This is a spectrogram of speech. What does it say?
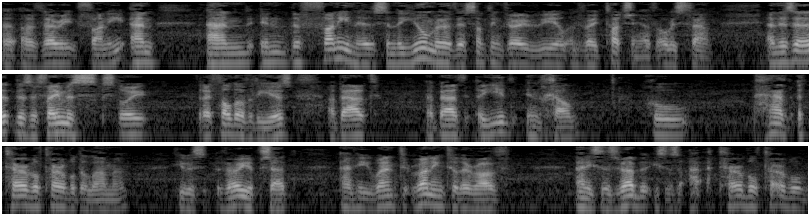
uh, are very funny, and and in the funniness and the humor, there's something very real and very touching. I've always found. And there's a there's a famous story that I've told over the years about about a yid in Chelm who had a terrible, terrible dilemma. He was very upset, and he went running to the Rav, and he says, Rebbe, he says, a, terrible, terrible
